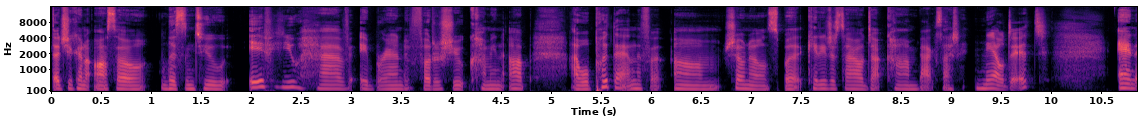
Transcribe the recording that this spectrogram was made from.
that you can also listen to if you have a brand photo shoot coming up, I will put that in the um, show notes, but katiejuststyled.com backslash nailed it. And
